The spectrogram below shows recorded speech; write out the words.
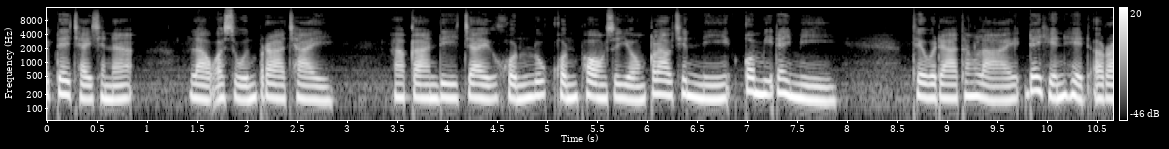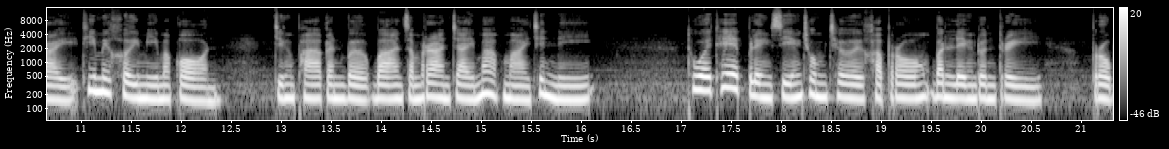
พได้ชัยชนะ เหล่าอสูรปราชัย อาการดีใจขนลุกขนพองสยองกล้าวเช่นนี้ก็มิได้มี เทวดาทั้งหลายได้เห็นเหตุอะไรที่ไม่เคยมีมาก่อน จึงพากันเบิกบานสำราญใจมากมายเช่นนี้ ทวยเทพเปล่งเสียงชมเชยขับร้องบรรเลงดนตรี ปรบ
